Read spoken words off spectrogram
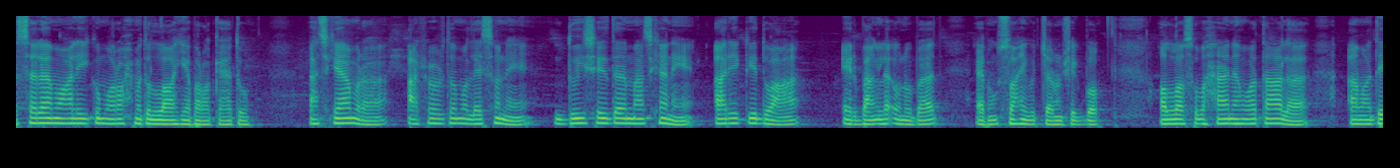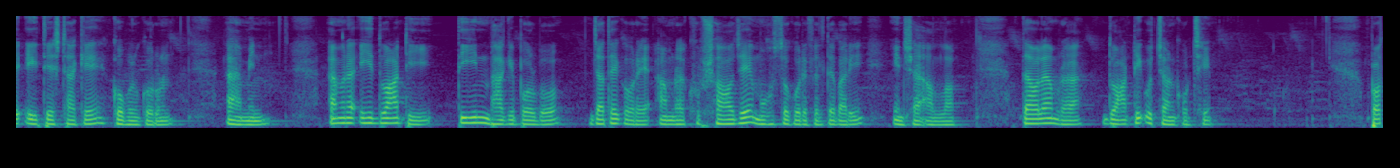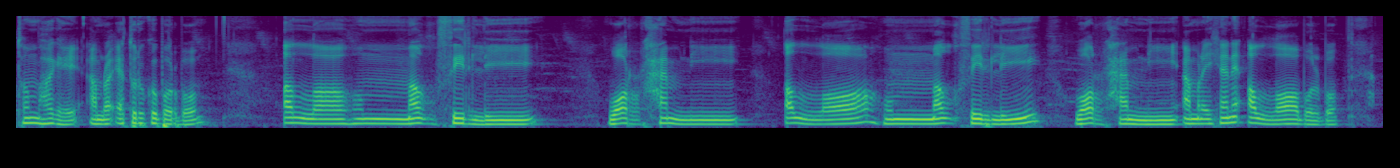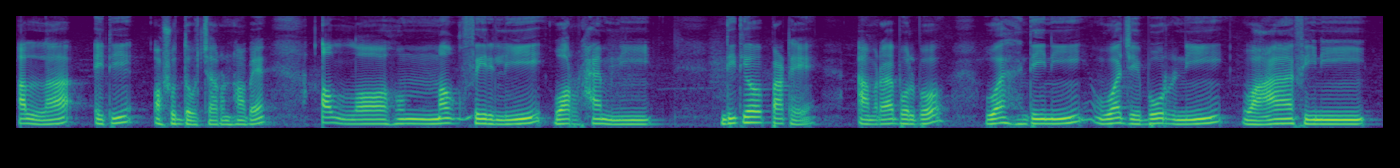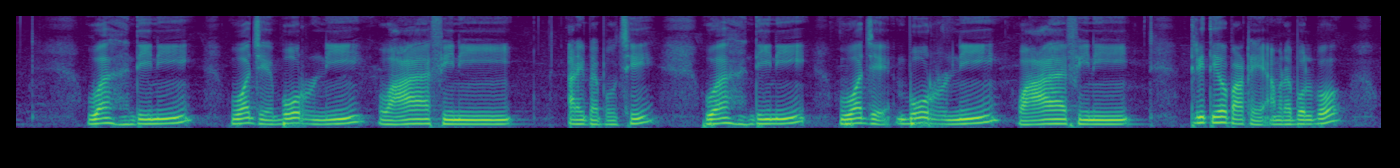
আসসালামু আলাইকুম রহমতুল্লাহ বারকাত আজকে আমরা আঠারোতম লেসনে দুই সেজদার মাঝখানে আরেকটি দোয়া এর বাংলা অনুবাদ এবং সহায়ক উচ্চারণ শিখব। আল্লাহ সুবাহান ওয়া তাআলা আমাদের এই চেষ্টাকে কবুল করুন। আমিন। আমরা এই দোয়াটি তিন ভাগে পড়ব যাতে করে আমরা খুব সহজে মুখস্থ করে ফেলতে পারি ইনশা আল্লাহ তাহলে আমরা দোয়াটি উচ্চারণ করছি। প্রথম ভাগে আমরা এতটুকু পড়ব আল্লাহুম্মাগফিরলি ওয়ারহামনি আল্লাহুম্মাগফিরলি ওয়ারহামনি আমরা এখানে আল্লাহ বলব। আল্লাহ, এটি অশুদ্ধ উচ্চারণ হবে। আল্লাহুম্মাগফিরলি ওয়ারহামনি দ্বিতীয় পাঠে আমরা বলব, ওয়াহদিনী ওয়াজেবুরনি ওয়াফিনি ওয়াহদিনী ওয়াজেবুরনি ওয়াফিনি আরেকবার বলছি, ওয়াহদিনী ওয়াজে বোরনি ওয়াফিনি। তৃতীয় পাঠে আমরা বলব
